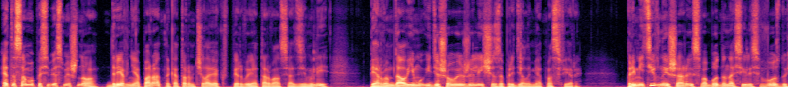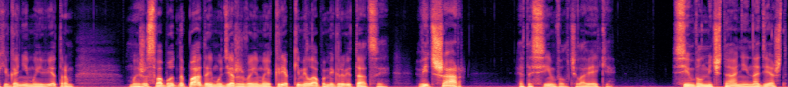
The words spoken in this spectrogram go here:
Это само по себе смешно. Древний аппарат, на котором человек впервые оторвался от Земли, первым дал ему и дешевое жилище за пределами атмосферы. Примитивные шары свободно носились в воздухе, гонимые ветром. Мы же свободно падаем, удерживаемые крепкими лапами гравитации. Ведь шар — это символ человеки символ мечтаний, надежд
